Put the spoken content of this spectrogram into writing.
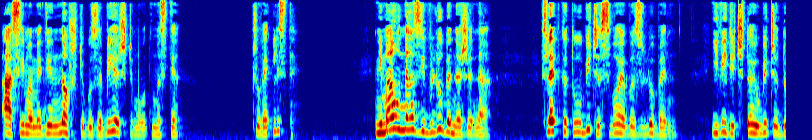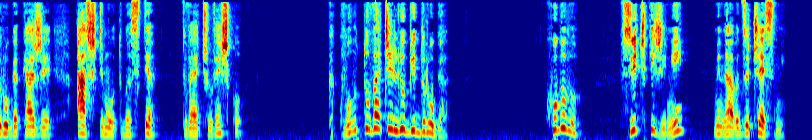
аз имам един нож, ще го забия, ще му отмъстя. Човек ли сте? Нима унази влюбена жена, след като обича своя възлюбен и види, че той обича друга, каже, аз ще му отмъстя. Това е човешко. Какво от това, че люби друга? Хубаво. Всички жени минават за честни.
